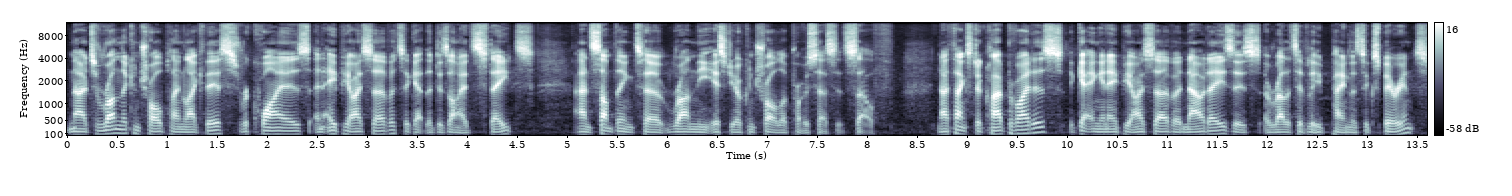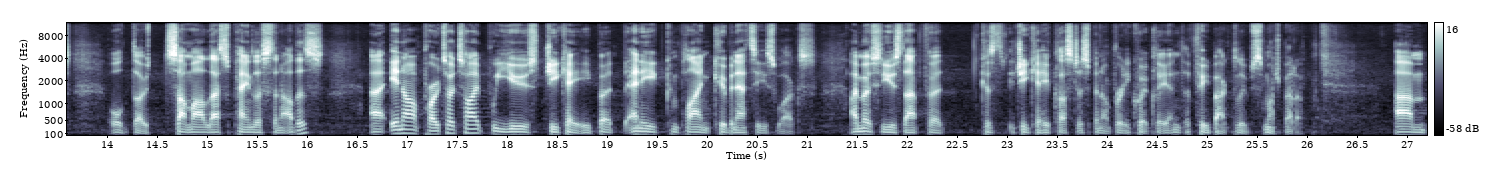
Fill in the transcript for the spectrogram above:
Now, to run the control plane like this requires an API server to get the desired states and something to run the Istio controller process itself. Now, thanks to cloud providers, getting an API server nowadays is a relatively painless experience, although some are less painless than others. Uh, in our prototype, we used GKE, but any compliant Kubernetes works. I mostly use that for because GKE clusters spin up really quickly and the feedback loop is much better. Um,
